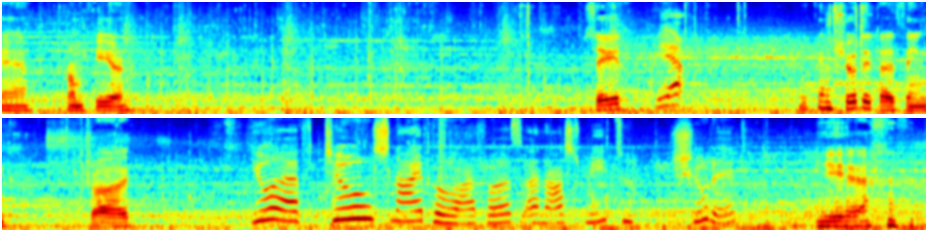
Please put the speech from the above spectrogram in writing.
Yeah, from here. See it? Yeah. You can shoot it, I think. Try. You have two sniper rifles and asked me to shoot it. Yeah.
